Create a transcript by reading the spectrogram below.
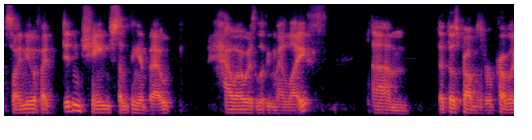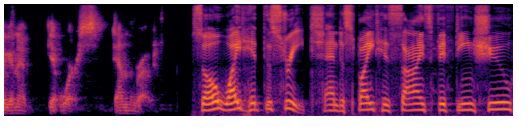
So I knew if I didn't change something about how I was living my life, um, that those problems were probably going to get worse down the road. So White hit the street, and despite his size 15 shoe,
